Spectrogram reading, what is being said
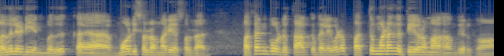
பதிலடி என்பது க மோடி சொல்கிற மாதிரியே சொல்கிறாரு பத்தன்கோட்டு தாக்குதலை விட பத்து மடங்கு தீவிரமாக வந்து இருக்கும்.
